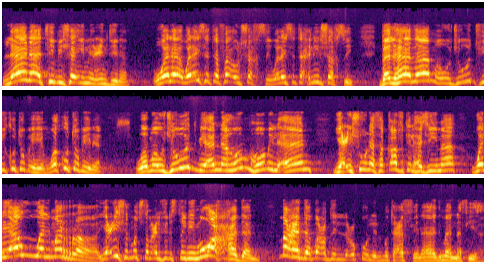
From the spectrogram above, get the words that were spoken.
لا نأتي بشيء من عندنا. ولا وليس تفاؤل شخصي وليس تحليل شخصي بل هذا موجود في كتبهم وكتبنا وموجود بأنهم هم الآن يعيشون ثقافة الهزيمة ولأول مرة يعيش المجتمع الفلسطيني موحدا ما عدا بعض العقول المتعفنة هذه ما لنا فيها.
